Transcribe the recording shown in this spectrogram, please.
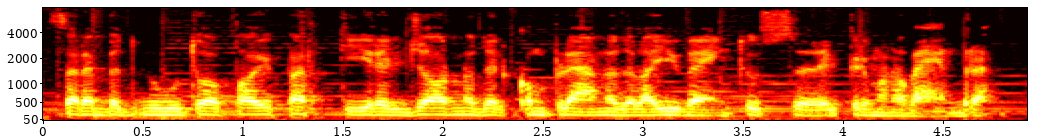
sarebbe dovuto poi partire il giorno del compleanno della Juventus, il primo novembre.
